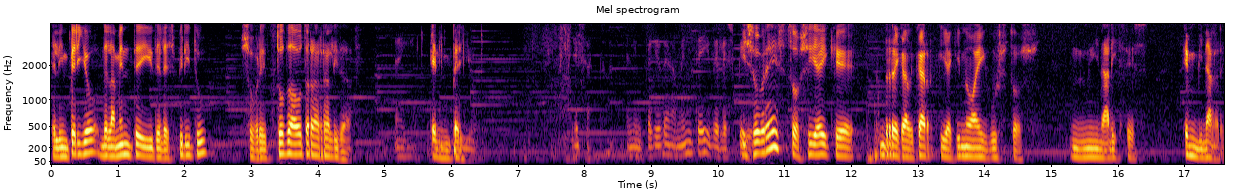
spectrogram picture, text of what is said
el imperio de la mente y del espíritu sobre toda otra realidad, Ahí. el imperio. Exacto. El imperio de la mente y del espíritu. Y sobre esto sí hay que recalcar, y aquí no hay gustos ni narices en vinagre.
